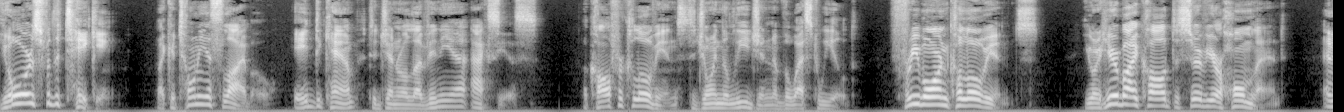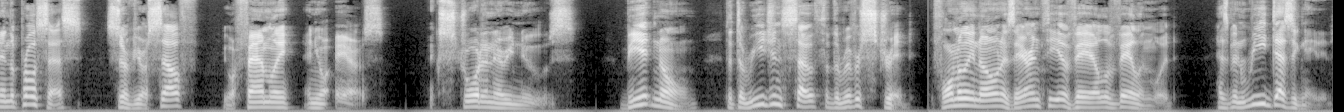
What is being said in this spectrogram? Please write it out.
Yours for the Taking by Cottonius Libo, aide de camp to General Lavinia Axius. A call for Colovians to join the Legion of the West Weald. Freeborn Colovians, you are hereby called to serve your homeland, and in the process, serve yourself, your family, and your heirs. Extraordinary news. Be it known that the region south of the River Strid, formerly known as Arenthia Vale of Valenwood, has been redesignated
